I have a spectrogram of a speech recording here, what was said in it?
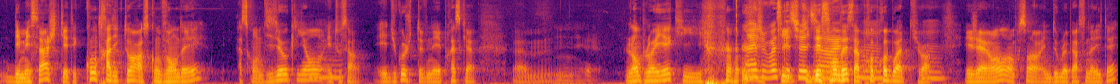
des messages qui étaient contradictoires à ce qu'on vendait, à ce qu'on disait aux clients et mmh. tout ça. Et du coup, je devenais presque l'employé qui, qui, descendait sa mmh. propre boîte, tu vois. Mmh. Et j'avais vraiment l'impression d'avoir une double personnalité.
